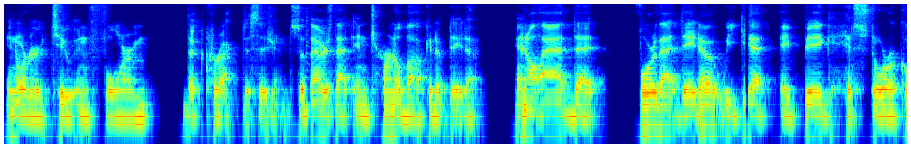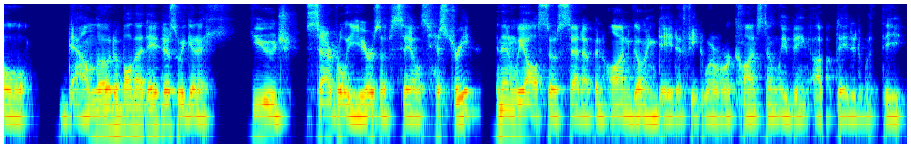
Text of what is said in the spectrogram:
in order to inform the correct decision. So there's that internal bucket of data. And I'll add that for that data, we get a big historical download of all that data. So we get a huge several years of sales history. And then we also set up an ongoing data feed where we're constantly being updated with the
